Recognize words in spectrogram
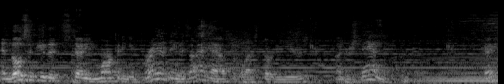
And those of you that study marketing and branding, as I have for the last 30 years, understand that, okay?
